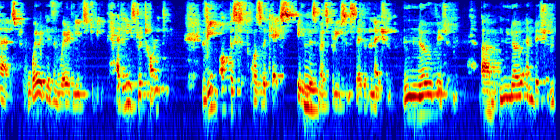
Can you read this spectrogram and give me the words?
as, where it is and where it needs to be, at least rhetorically. The opposite was the case in mm. this most recent State of the Nation. No vision, um, no ambition,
